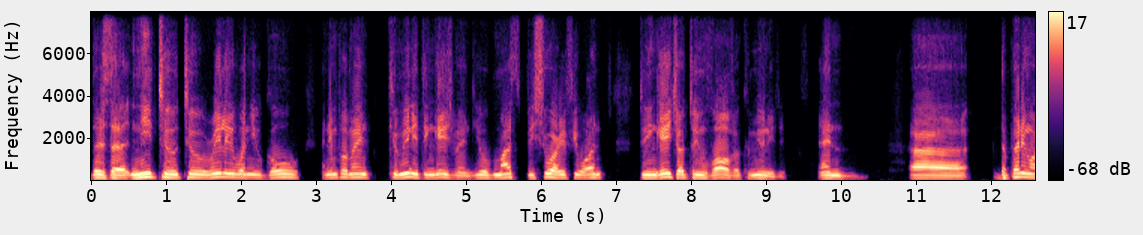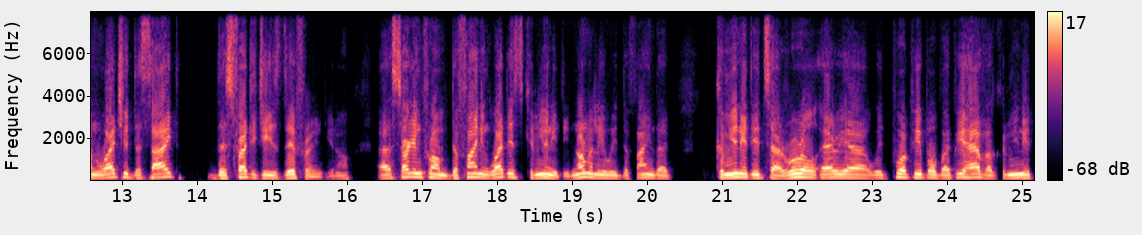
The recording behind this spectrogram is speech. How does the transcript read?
there's a need to, to really, when you go and implement community engagement, you must be sure if you want to engage or to involve a community. And uh, depending on what you decide, the strategy is different, you know. Uh, starting from defining what is community. Normally we define that community, it's a rural area with poor people, but we have a community,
